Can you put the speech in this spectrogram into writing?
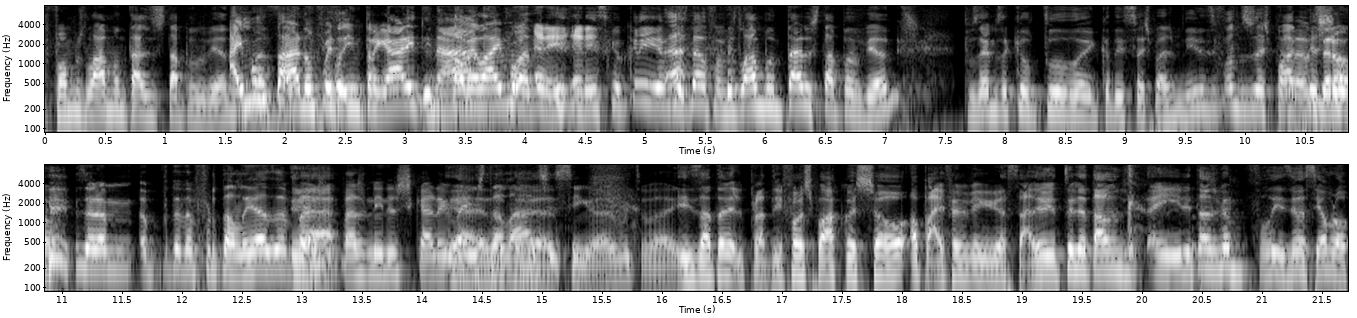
fomos lá montar-lhes os tapa-ventos. Aí montar, não foi entregar e tipo, Não, lá e monta. era, era isso que eu queria, mas não, fomos lá montar os tapa-ventos, pusemos aquilo tudo em condições para as meninas e fomos os dois para a Fizeram, fizeram a puta da fortaleza para, Yeah. as, para as meninas ficarem Yeah, bem instaladas. Sim, senhor, muito bem. Exatamente, pronto, e fomos para o Aqua Show, opa, e foi bem engraçado. Eu e o Tulio estávamos a ir e estávamos mesmo felizes. Eu assim, oh bro,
